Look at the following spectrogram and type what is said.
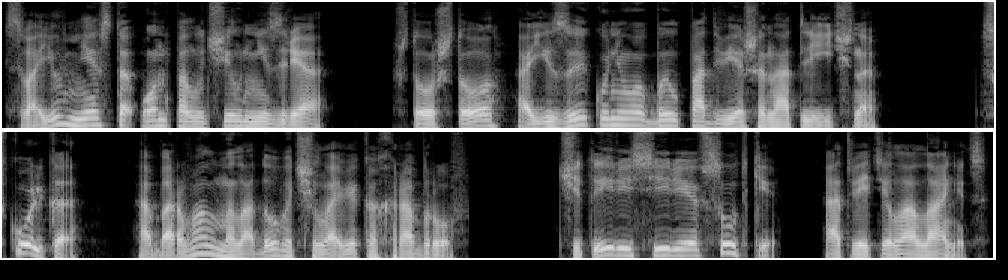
Свое место он получил не зря. Что-что, а язык у него был подвешен отлично. «Сколько?» — оборвал молодого человека Храбров. «Четыре сирия в сутки», — ответил Аланец.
